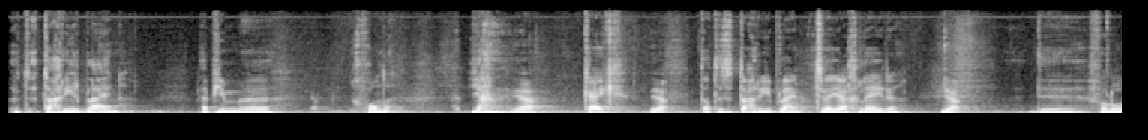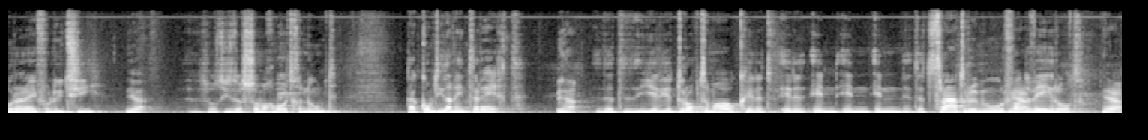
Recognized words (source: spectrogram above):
het Tahrirplein. Heb je hem eh, gevonden? Ja, Ja. kijk. Ja. dat is het Tahrirplein twee jaar geleden. Ja, De verloren revolutie, ja, zoals die door sommigen wordt genoemd. Daar komt hij dan in terecht. ja. Dat, je, je dropt hem ook in het, in in, in, in het straatrumoer van Ja. de wereld. Ja,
